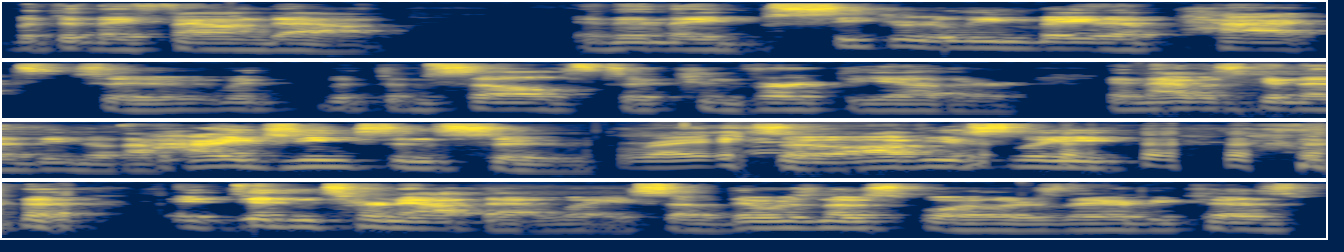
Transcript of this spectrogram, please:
but then they found out and then they secretly made a pact to with, with themselves to convert the other and that was gonna you know the hijinks ensued right so obviously it didn't turn out that way so there was no spoilers there because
